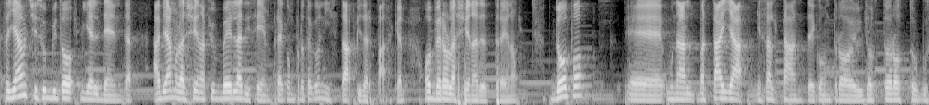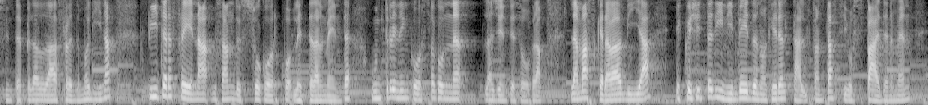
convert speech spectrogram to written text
togliamoci subito via il dente. Abbiamo la scena più bella di sempre con protagonista Peter Parker, ovvero la scena del treno. Dopo eh, una battaglia esaltante contro il Dottor Octopus interpretato da Alfred Modina, Peter frena usando il suo corpo, letteralmente, un treno in corsa con la gente sopra. La maschera va via e quei cittadini vedono che in realtà il fantastico Spider-Man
